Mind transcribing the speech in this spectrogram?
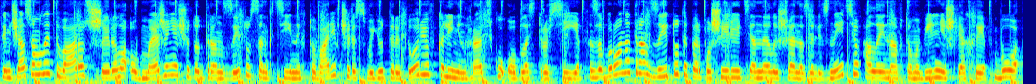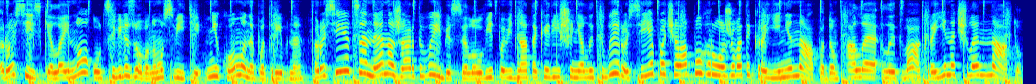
Тим часом Литва розширила обмеження щодо транзиту санкційних товарів через свою територію в Калінінградську область Росії. Заборона транзиту тепер поширюється не лише на залізницю, але й на автомобільні шляхи. Бо російське лайно у цивілізованому світі нікому не потрібне. Росію це не на жарт вибісило. У відповідь на таке рішення Литви Росія почала погрожувати країні нападом. Але Литва країна-член НАТО.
